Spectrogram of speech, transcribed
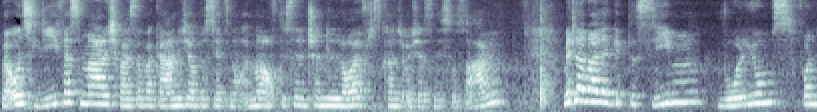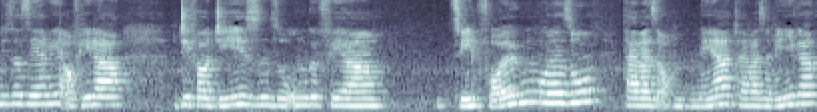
Bei uns lief es mal. Ich weiß aber gar nicht, ob es jetzt noch immer auf Disney Channel läuft. Das kann ich euch jetzt nicht so sagen. Mittlerweile gibt es sieben Volumes von dieser Serie. Auf jeder DVD sind so ungefähr zehn Folgen oder so teilweise auch mehr, teilweise weniger.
